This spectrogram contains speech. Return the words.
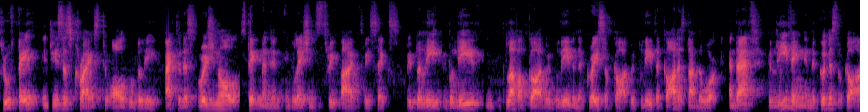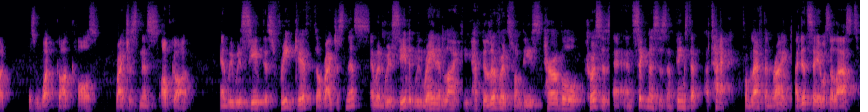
through faith in Jesus Christ to all who believe. Back to this original statement in, in Galatians 3.5 and 3.6. We believe. We believe in the love of God. We believe in the grace of God. We believe that God has done the work. And that believing in the goodness of God is what God calls righteousness of God and we receive this free gift of righteousness. And when we receive it, we reign in life. We have deliverance from these terrible curses and sicknesses and things that attack from left and right. I did say it was the last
